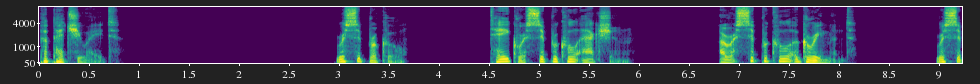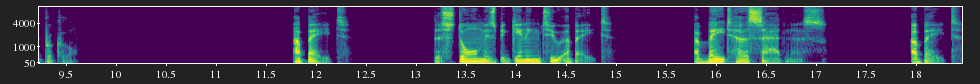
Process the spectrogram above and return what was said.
Perpetuate. Reciprocal. Take reciprocal action. A reciprocal agreement. Reciprocal. Abate. The storm is beginning to abate. Abate her sadness. Abate.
